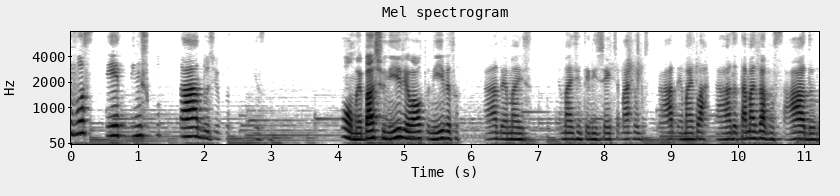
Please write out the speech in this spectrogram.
que você tem escutado de você mesmo. Como? É baixo nível, alto nível, sofisticado, é mais, é mais inteligente, é mais rebuscado, é mais largado, está mais bagunçado.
